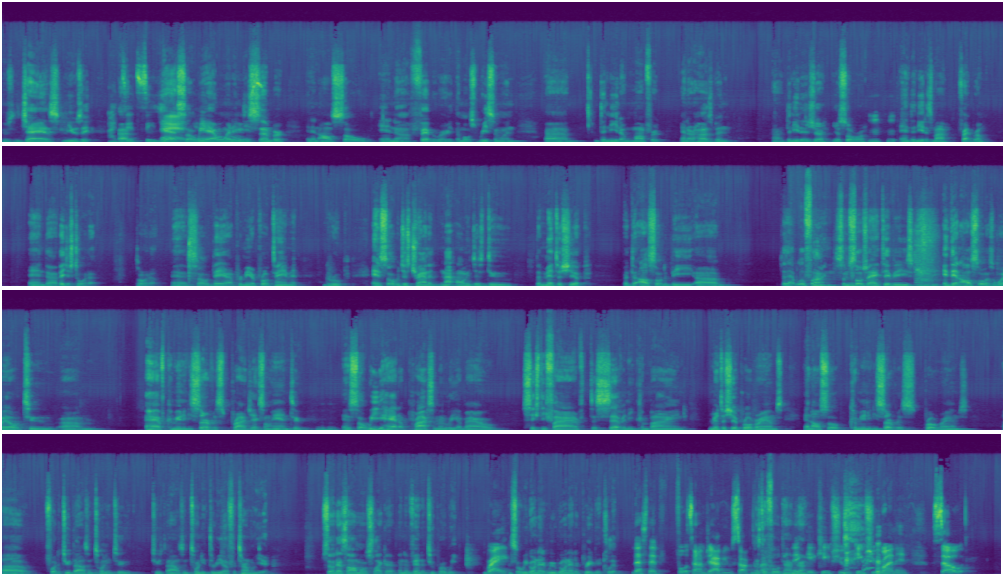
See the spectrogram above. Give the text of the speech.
It was jazz music. I Uh, did see that. Yeah, so we had one in December, and then also in uh, February. The most recent one, uh, Danita Mumford and her husband. Uh, Danita is your your soror, Mm-hmm. and Danita's my frat bro, and uh, they just tore it up tore it up. And so they are premier protainment group. And so we're just trying to not only just do the mentorship, but to also to be uh, just have a little fun, some social activities, and then also as well to um, have community service projects on hand too. And so we had approximately about 65 to 70 combined mentorship programs and also community service programs uh, for the 2022 2023 uh, fraternal year. So that's almost like a, an event or two per week. Right. So we're going at we're going at a pretty good clip. That's that full time job you was talking about. That's about. that full-time it, job. It keeps you keeps you running. So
